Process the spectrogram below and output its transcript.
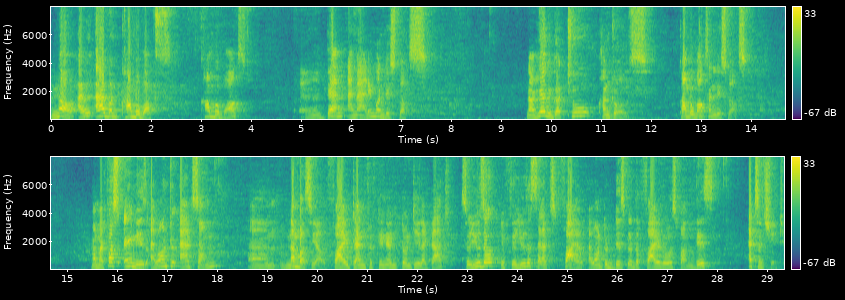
now I will add one combo box. Combo box. Uh, then I'm adding one list box. Now here we got two controls combo box and list box. Now my first aim is I want to add some um, numbers here 5, 10, 15 and 20 like that. So user if the user selects 5 I want to display the 5 rows from this Excel sheet.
